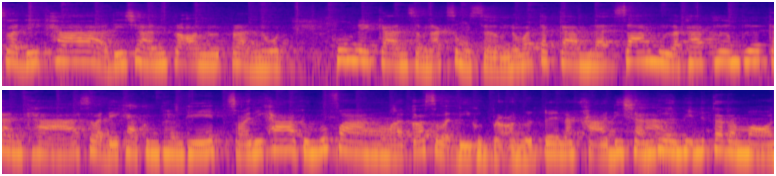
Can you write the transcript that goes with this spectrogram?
สวัสดีค่ะ ดิฉันประอนุชประนุชผู้อำนวยการสำนักส่งเสริมนวัตกรรม และสร้างมูลค่าเพิ่มเพื่อการค้า สวัสดีค่ะคุณเพลินพิษสวัสดีค่ะคุณผู้ฟัง แล้วก็สวัสดีคุณประอนุชด้วยนะคะ ดิฉันเพลินพินิตรมร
